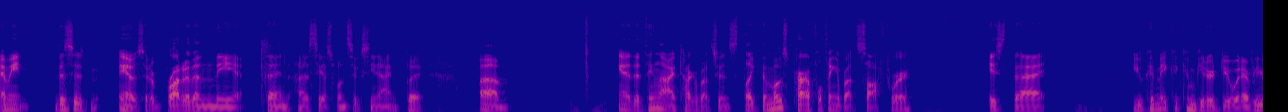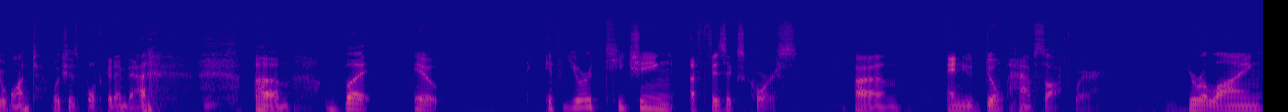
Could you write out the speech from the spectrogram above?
I mean, this is you know sort of broader than the than uh, CS 169, but um, you know the thing that I talk about students like the most powerful thing about software is that you can make a computer do whatever you want, which is both good and bad. um, but you know if you're teaching a physics course um, and you don't have software, you're relying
